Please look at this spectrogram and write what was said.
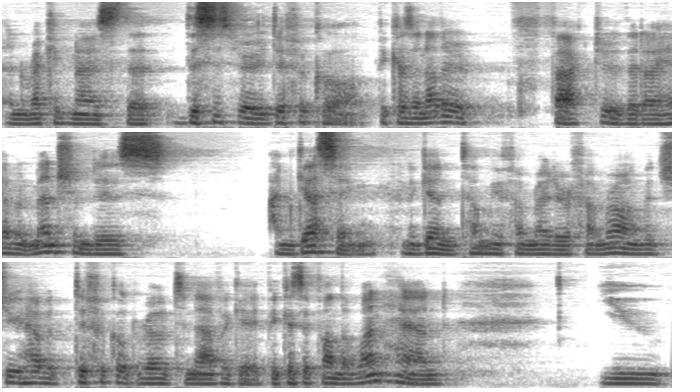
and recognize that this is very difficult because another factor that I haven't mentioned is I'm guessing, and again, tell me if I'm right or if I'm wrong, that you have a difficult road to navigate because if on the one hand you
